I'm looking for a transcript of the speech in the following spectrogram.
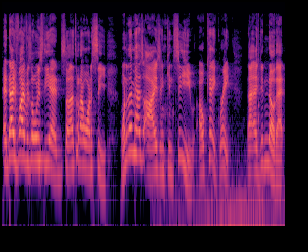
And Night 5 is always the end, so that's what I want to see. One of them has eyes and can see you. Okay, great. I didn't know that.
